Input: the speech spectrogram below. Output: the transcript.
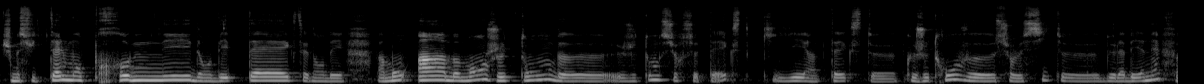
je me suis tellement promenée dans des textes, dans des... À un moment je tombe, euh, je tombe sur ce texte qui est un texte que je trouve euh, sur le site de la BNF,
